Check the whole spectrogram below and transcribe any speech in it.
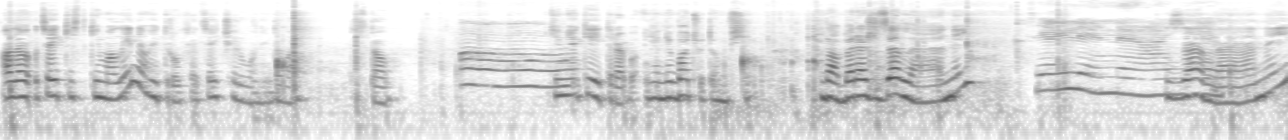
Але оцей якийсь такий малиновий трохи, а цей червоний. Давай. Став. Тім який треба? Я не бачу там всі. Да, береш зелений, зелений,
